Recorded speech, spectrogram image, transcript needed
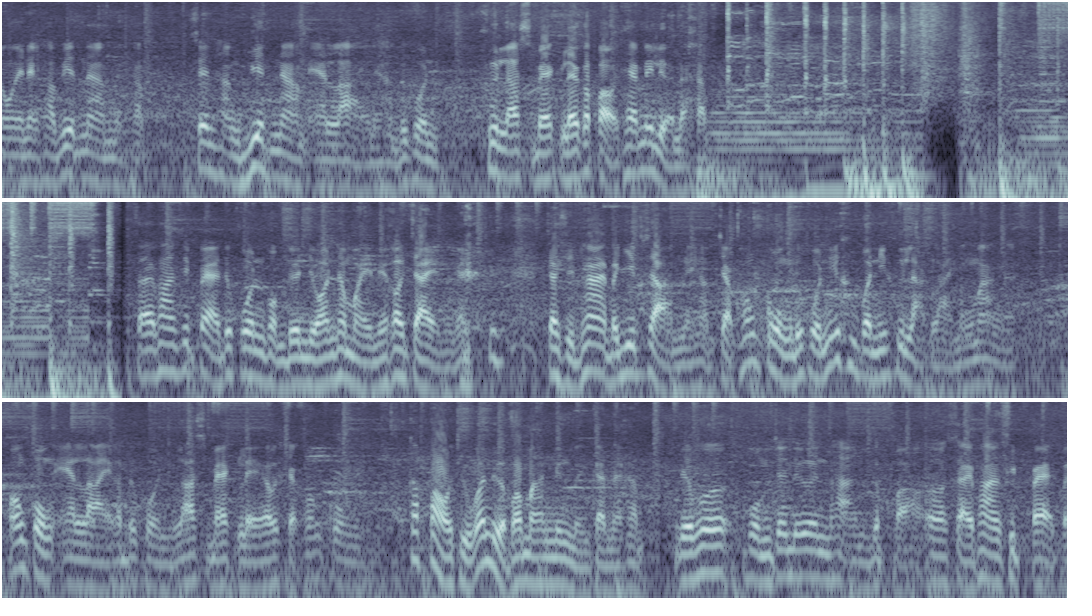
นอยนะครับเวียดนามนะครับ เส้นทางเวียดนามแอร์ไลน์นะครับทุกคนขึ้นลัสแบ็กแล้วกระเป๋าแทบไม่เหลือแล้วครับสายพาน18ทุกคนผมเดินย้อนทำไมไม่เข้าใจเหมือนกันจาก 15 ไป 23 เลยครับจากฮ่องกงทุกคนนี่คือวันนี้คือหลากหลายมากๆนะฮ่องกงแอร์ไลน์ครับทุกคนลัสแบ็กแล้วจากฮ่องกงกระเป๋าถือว่าเหลือประมาณหนึ่งเหมือนกันนะครับ เดี๋ยวผมจะเดินผ่านกระเป๋าเออสายพาน 18 ไป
